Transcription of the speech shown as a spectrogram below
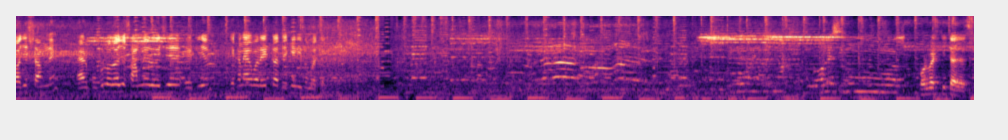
লজের সামনে। অ্যান্ড প্রফুল্ল লজের সামনে রয়েছে এটিএম এখানে একবার রেটটা দেখে নিই তোমরা চলো। কী চার্জ আছে?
